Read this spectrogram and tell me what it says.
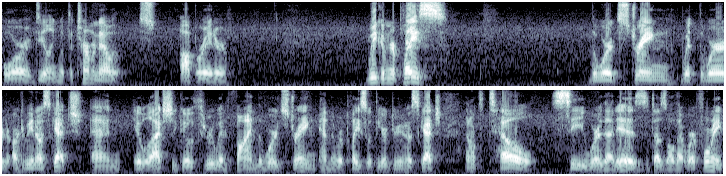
or dealing with the terminal operator. We can replace the word string with the word Arduino sketch and it will actually go through and find the word string and then replace it with the Arduino sketch. I don't have to tell C where that is. It does all that work for me.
